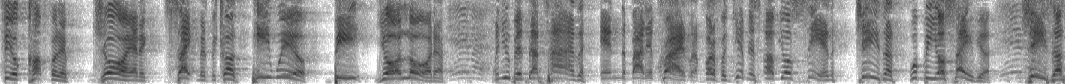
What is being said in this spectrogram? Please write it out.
feel confident, joy, and excitement because He will be your Lord when you've been baptized in the body of Christ for the forgiveness of your sin, Jesus will be your Savior. Jesus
